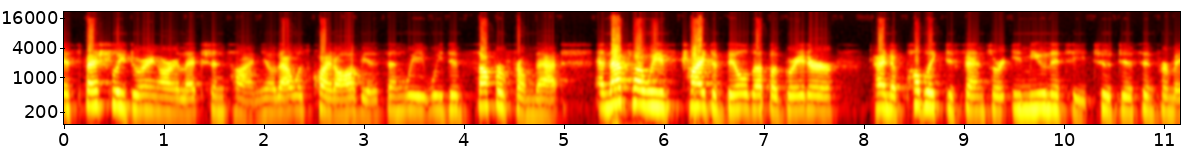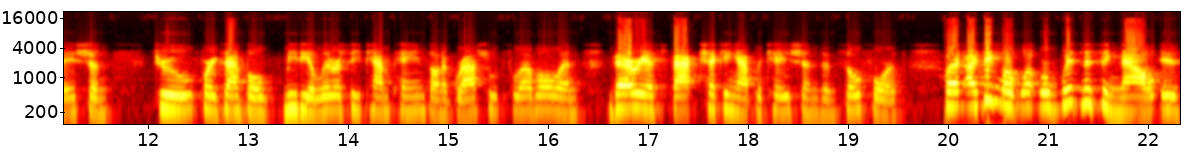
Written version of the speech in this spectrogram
especially during our election time, you know, that was quite obvious. And we, we did suffer from that. And that's why we've tried to build up a greater kind of public defense or immunity to disinformation through, for example, media literacy campaigns on a grassroots level and various fact checking applications and so forth. But I think what, what we're witnessing now is,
